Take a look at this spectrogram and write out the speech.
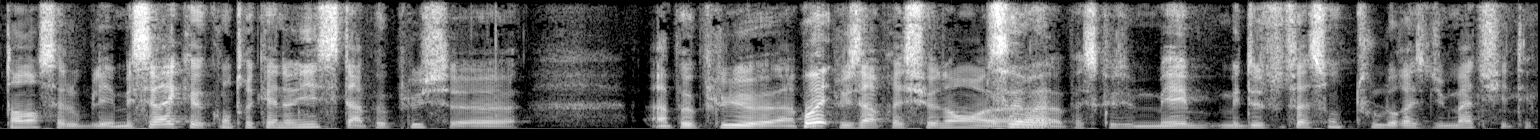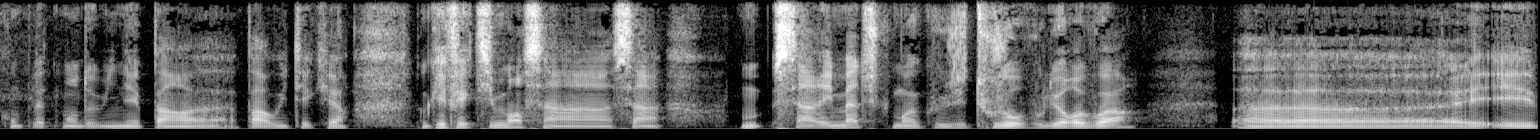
tendance à l'oublier. Mais c'est vrai que contre Canonier, c'était un peu plus, un peu plus, euh, un peu Ouais. plus impressionnant. Vrai. parce que, mais, mais de toute façon, tout le reste du match était complètement dominé par, euh, par Whitaker. Donc effectivement, c'est un, c'est un, c'est un rematch que moi que j'ai toujours voulu revoir. Euh, et, et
